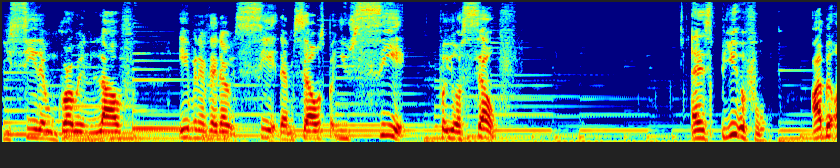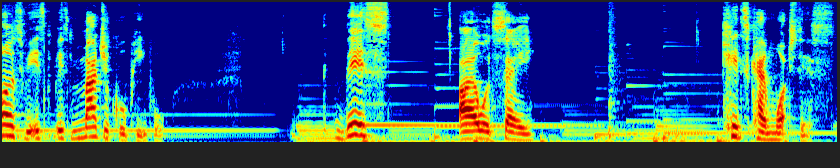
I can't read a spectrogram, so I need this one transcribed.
you see them grow in love, even if they don't see it themselves, but you see it for yourself. And it's beautiful. I'll be honest with you, it's, it's magical, people. This, I would say, kids can watch this.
